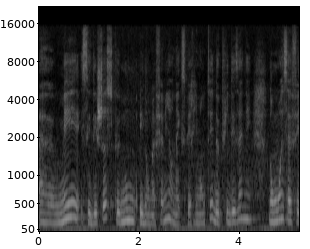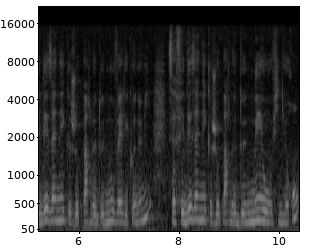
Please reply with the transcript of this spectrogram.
mais c'est des choses que nous, et dans ma famille, on a expérimenté depuis des années. Donc moi, ça fait des années que je parle de nouvelle économie. Ça fait des années que je parle de néo-vigneron.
